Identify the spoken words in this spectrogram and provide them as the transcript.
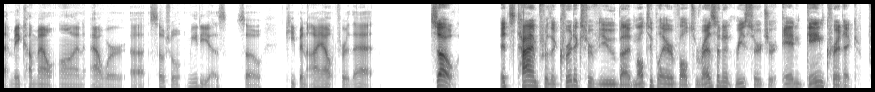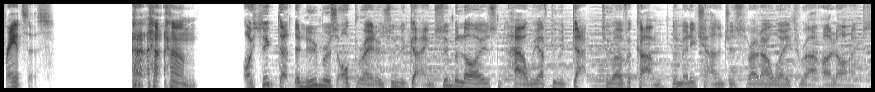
that may come out on our uh, social medias. So keep an eye out for that. So, it's time for the critics review by Multiplayer Vault's resident researcher and game critic, Francis. I think that the numerous operators in the game symbolize how we have to adapt to overcome the many challenges thrown our way throughout our lives.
